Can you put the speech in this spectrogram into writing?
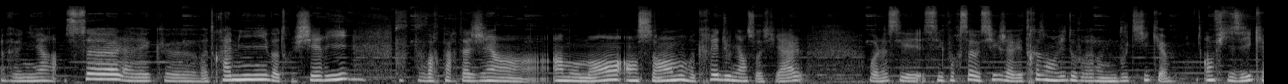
venir seul avec euh, votre ami, votre chéri, pour pouvoir partager un, moment ensemble, créer du lien social. Voilà, c'est pour ça aussi que j'avais très envie d'ouvrir une boutique en physique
